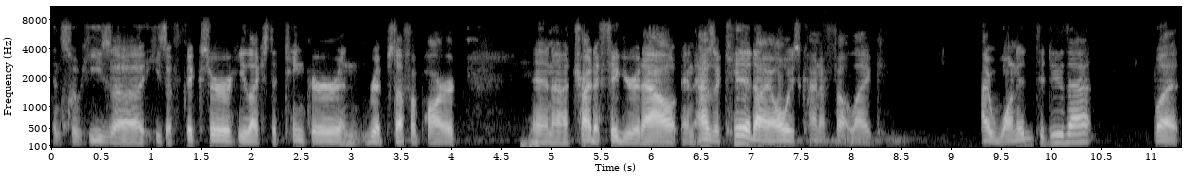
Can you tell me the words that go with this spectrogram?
and so he's a he's a fixer. He likes to tinker and rip stuff apart. And uh, try to figure it out. And as a kid, I always kind of felt like I wanted to do that, but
